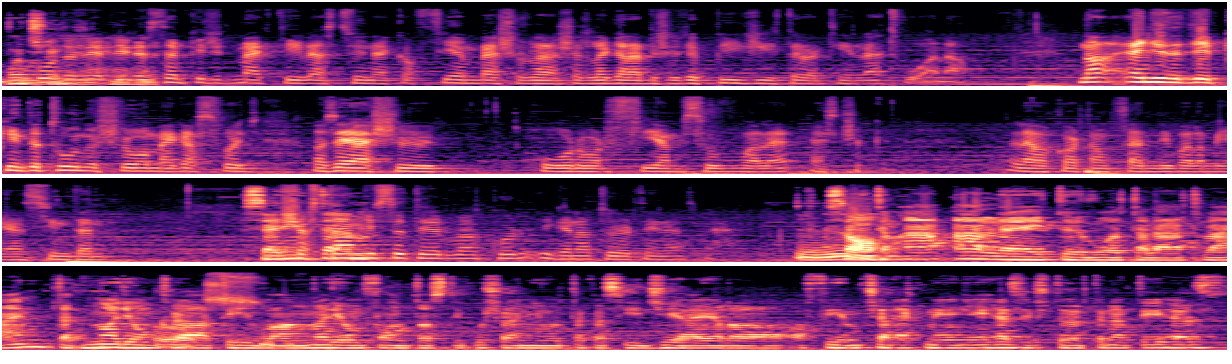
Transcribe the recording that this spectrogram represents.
Bocsi. volt azért éreztem kicsit megtévesztőnek a film besorolását, legalábbis, hogy a PG-13 lett volna. Na, ennyit egyébként a túlnusról, meg az, hogy az első horrorfilm, szóval ez csak le akartam fedni valamilyen szinten. Szerintem... És aztán visszatérve akkor igen a történetre. No. Szerintem állejtő volt a látvány, tehát nagyon kreatívan, nagyon fantasztikusan nyúltak a CGI-jel a, a film cselekményéhez és történetéhez,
